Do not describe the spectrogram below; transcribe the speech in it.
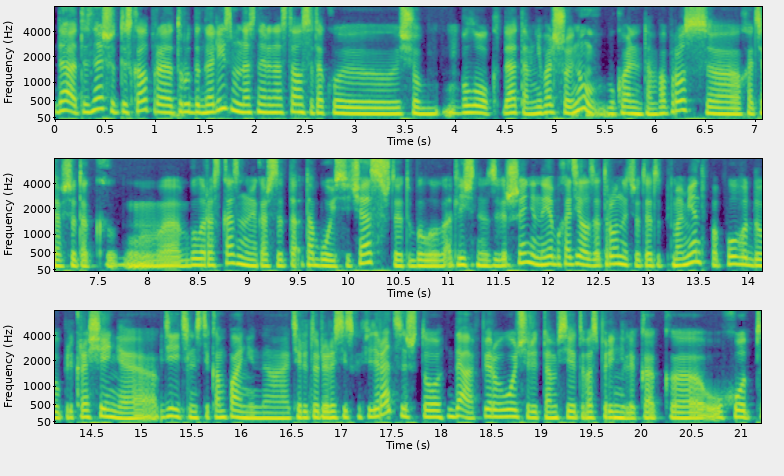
Да, ты знаешь, вот ты сказал про трудоголизм, у нас, наверное, остался такой э, еще блок, да, там небольшой, ну, буквально там вопрос, э, хотя все так э, было рассказано, мне кажется, тобой сейчас, что это было отличное завершение, но я бы хотела затронуть вот этот момент по поводу прекращения деятельности компании на территории Российской Федерации, что, да, в первую очередь там все это восприняли как уход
